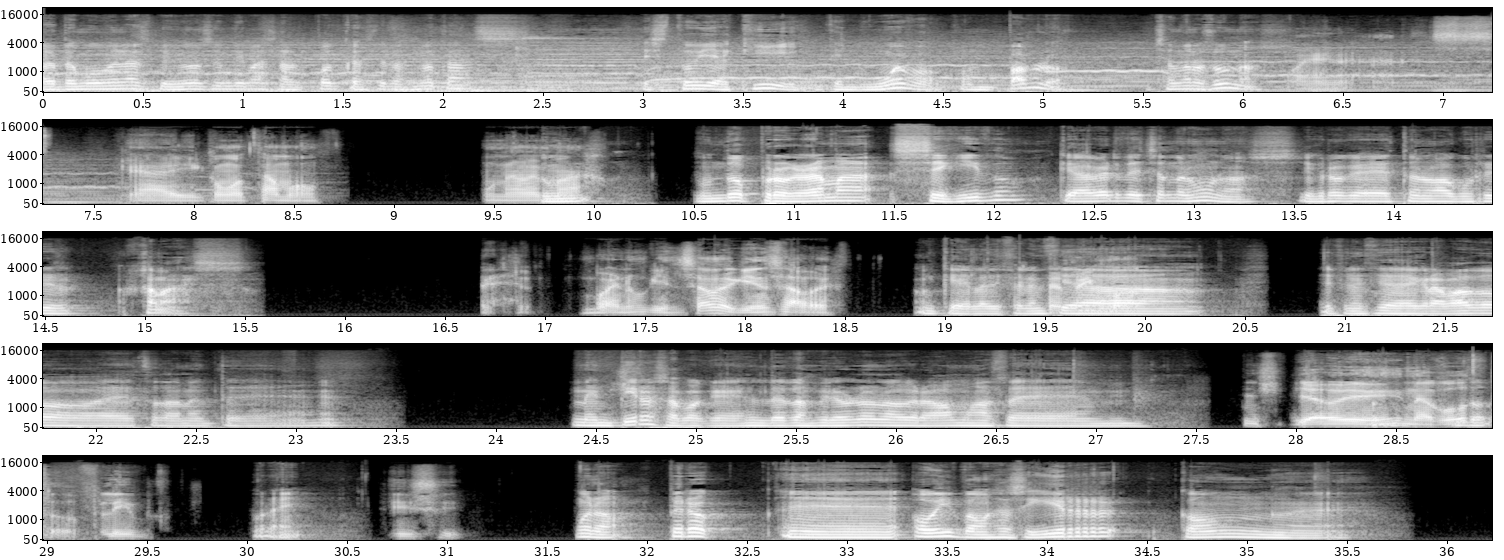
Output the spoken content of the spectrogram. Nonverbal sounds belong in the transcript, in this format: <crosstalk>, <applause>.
Hola. Muy buenas, bienvenidos un día más al podcast de las notas. Estoy aquí de nuevo con Pablo, echándonos unos. Buenas. ¿Qué hay? ¿Cómo estamos? Una vez Un- más. Segundo programa seguido que va a haber de echándonos unos. Yo creo que esto no va a ocurrir jamás. Bueno, quién sabe, quién sabe. Aunque la diferencia, la diferencia de grabado es totalmente mentirosa, porque el de 2001 lo grabamos hace <laughs> Ya ves, en agosto, flip. Por ahí. Sí, sí. Bueno, pero eh, hoy vamos a seguir con eh,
